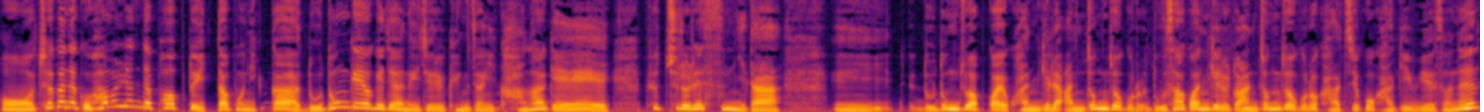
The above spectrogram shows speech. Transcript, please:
어 최근에 그 화물연대 파업도 있다 보니까 노동 개혁에 대한 의지를 굉장히 강하게 표출을 했습니다. 이 노동조합과의 관계를 안정적으로 노사 관계를 또 안정적으로 가지고 가기 위해서는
